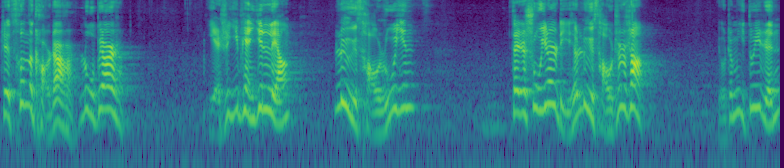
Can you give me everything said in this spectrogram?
这村子口这儿，路边上，也是一片阴凉，绿草如茵。在这树荫底下，绿草之上，有这么一堆人，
